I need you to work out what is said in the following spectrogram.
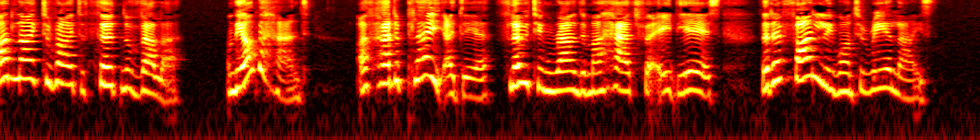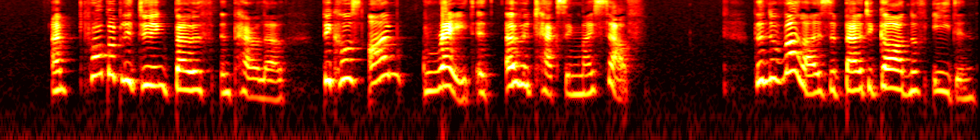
I'd like to write a third novella. On the other hand, I've had a play idea floating around in my head for eight years that I finally want to realize. I'm probably doing both in parallel because I'm great at overtaxing myself. The novella is about the Garden of Eden,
